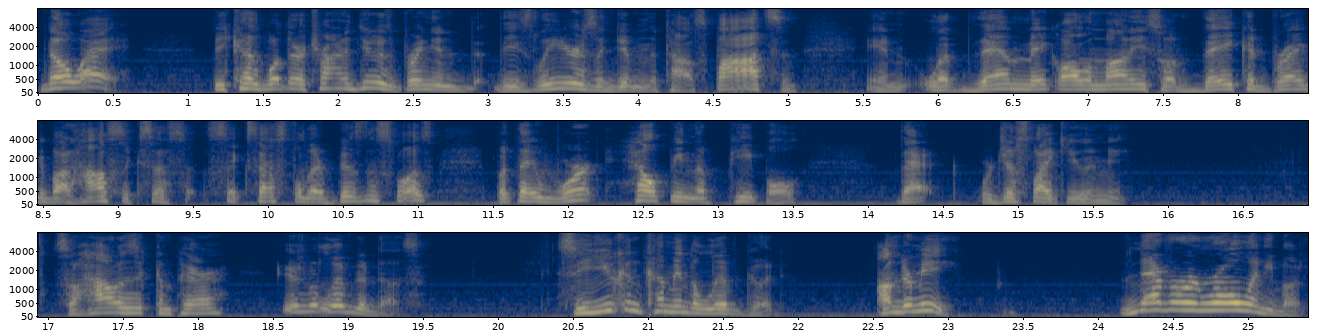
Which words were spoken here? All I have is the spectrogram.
No way. Because what they're trying to do is bring in these leaders and give them the top spots and, and let them make all the money so they could brag about how success, successful their business was. But they weren't helping the people that were just like you and me. So how does it compare? Here's what LiveGood does. See, you can come into LiveGood under me. Never enroll anybody.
